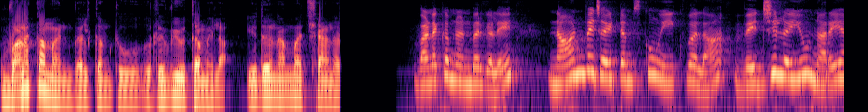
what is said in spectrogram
வணக்கம் அண்ட் வெல்கம் டு ரிவ்யூ தமிழா இது நம்ம சேனல் வணக்கம் நண்பர்களே நான்வெஜ் ஐட்டம்ஸ்க்கும் ஈக்குவலாக வெஜ்ஜிலையும் நிறைய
